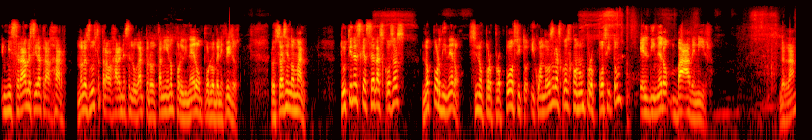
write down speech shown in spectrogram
miserables ir a trabajar. No les gusta trabajar en ese lugar, pero están yendo por el dinero o por los beneficios. Lo estás haciendo mal. Tú tienes que hacer las cosas no por dinero, sino por propósito. Y cuando haces las cosas con un propósito, el dinero va a venir. ¿Verdad?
